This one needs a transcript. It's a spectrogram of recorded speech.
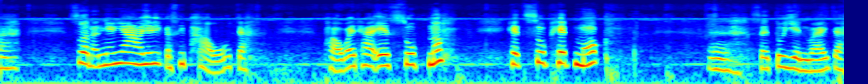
ค่ะ ส่วนอันยาวๆยังมีกระสิเผาจ้ะเผาไว้ทาเอซุปเนาะเห็ดซุปเห็ดมกเออใส่ตู้เย็นไว้จ้ะ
